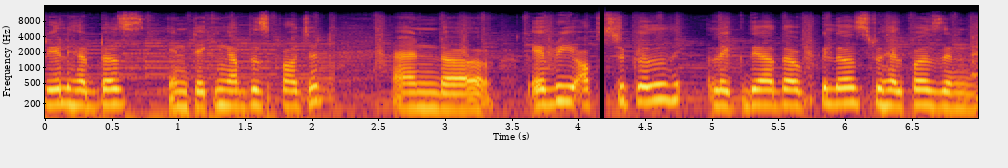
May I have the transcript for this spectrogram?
really helped us in taking up this project and uh, every obstacle like they are the pillars to help us in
